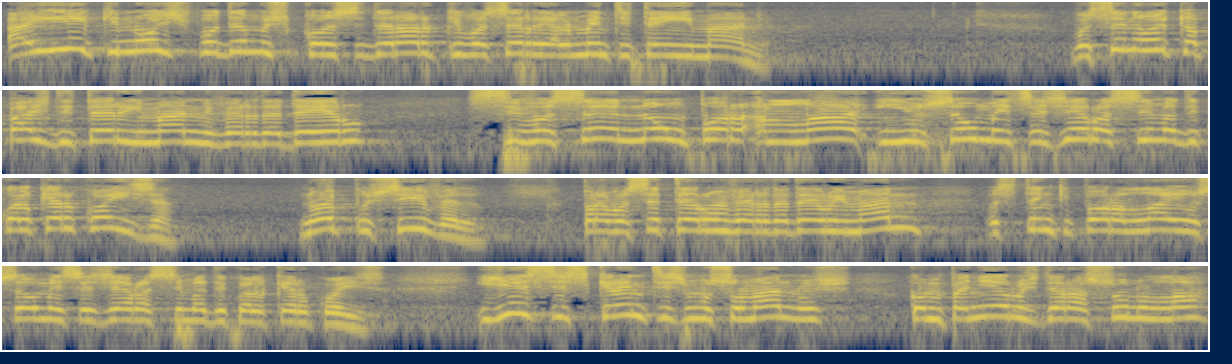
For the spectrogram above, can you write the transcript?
Aí é que nós podemos considerar que você realmente tem imã. Você não é capaz de ter imã verdadeiro se você não pôr Allah e o seu mensageiro acima de qualquer coisa. Não é possível. Para você ter um verdadeiro imã, você tem que pôr Allah e o seu mensageiro acima de qualquer coisa. E esses crentes muçulmanos, companheiros de Rasulullah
